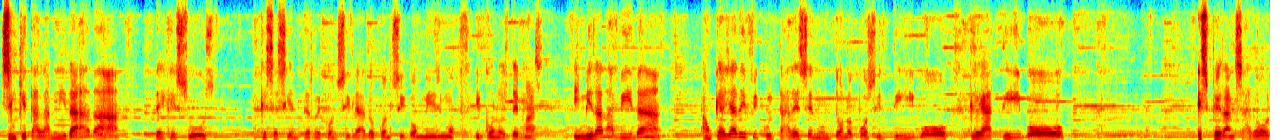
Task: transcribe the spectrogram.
sin quitar la mirada de Jesús, que se siente reconciliado consigo mismo y con los demás. Y mira la vida, aunque haya dificultades en un tono positivo, creativo, esperanzador.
